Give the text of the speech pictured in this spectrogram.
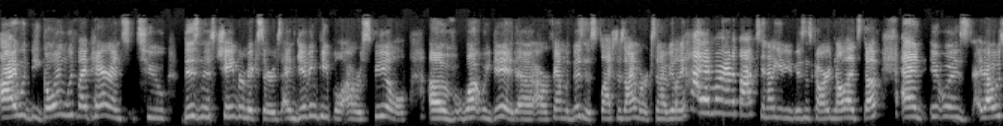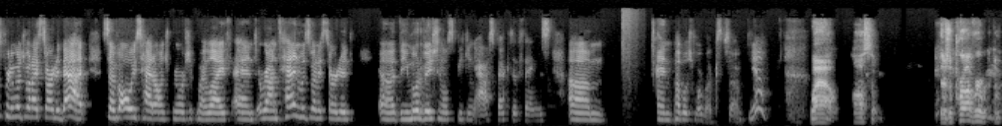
I would be going with my parents to business chamber mixers and giving people our spiel of what we did, uh, our family business, Flash Design Works. And I'd be like, hi, I'm Ariana Fox, and I'll give you a business card and all that stuff. And it was, that was pretty much when I started that. So I've always had entrepreneurship in my life. And around 10 was when I started uh, the motivational speaking aspect of things um, and published more books. So, yeah. Wow. Awesome. There's a proverb. I'm,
